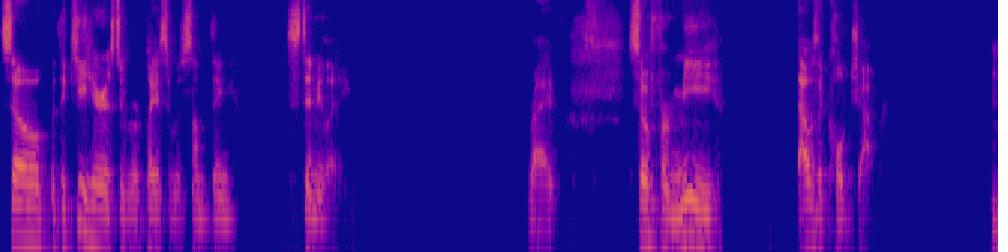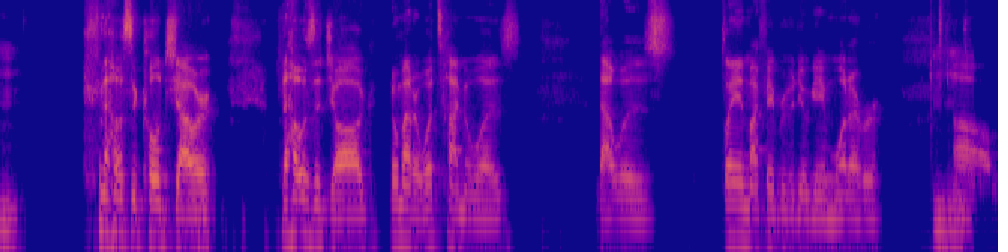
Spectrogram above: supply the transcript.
So, but the key here is to replace it with something stimulating, right? So for me, that was a cold shower. mm, that was a cold shower. That was a jog, no matter what time it was. That was playing my favorite video game, whatever. mm, um,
